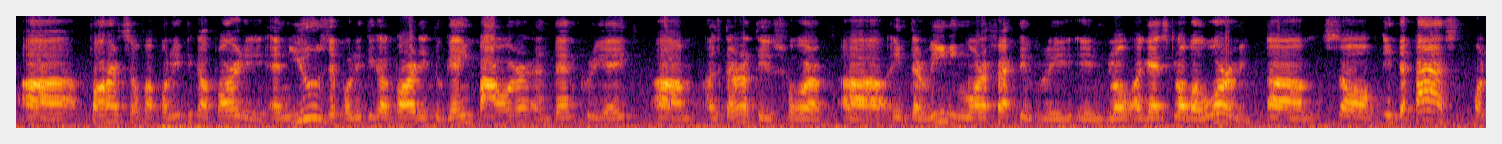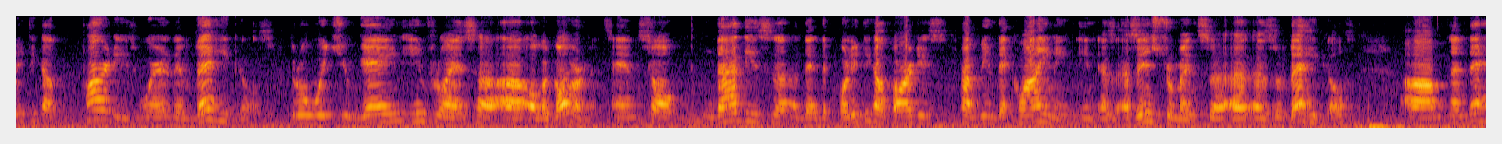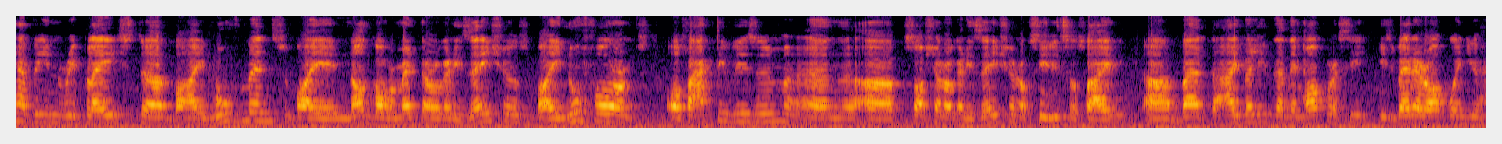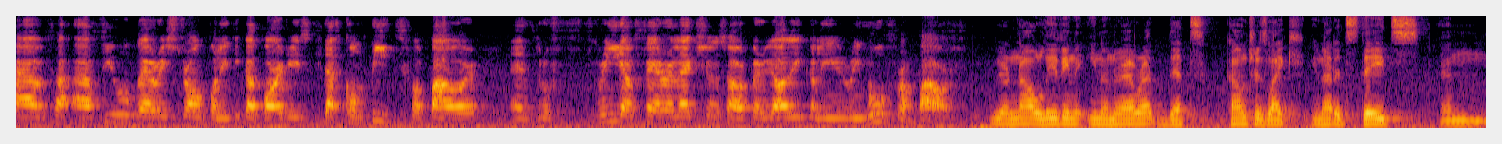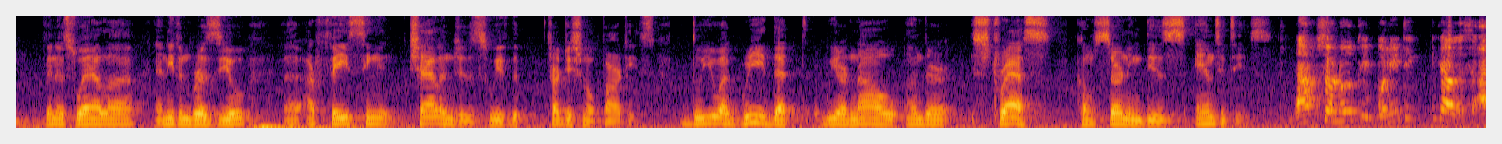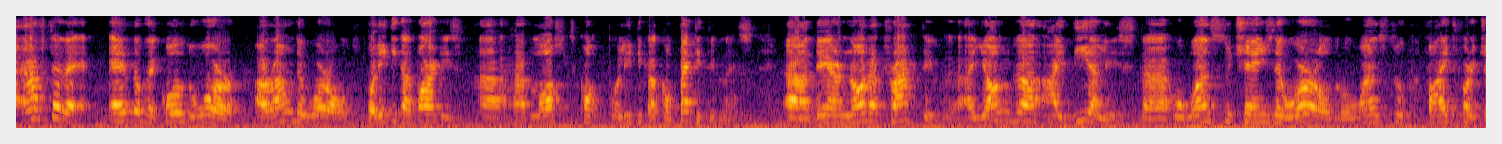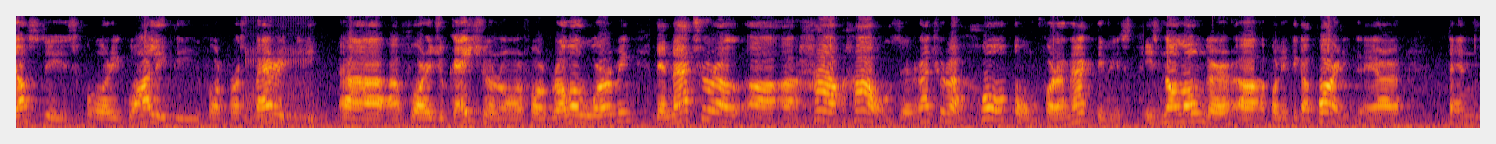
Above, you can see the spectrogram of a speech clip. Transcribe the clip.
parts of a political party and use the political party to gain power and then create um, alternatives for uh, intervening more effectively in glo- against global warming. Um, so, in the past, political parties were the vehicles through which you gain influence uh, uh, over governments, and so that is uh, the, the, political parties have been declining in, as, as instruments, uh, as vehicles. Um, and they have been replaced uh, by movements, by non governmental organizations, by new forms of activism and uh, social organization of civil society. Uh, but I believe that democracy is better off when you have a, few very strong political parties that compete for power and through free and fair elections are periodically removed from power. We are now living in an era that countries like United States and Venezuela and even Brazil uh, are facing challenges with the traditional parties do you agree that we are now under stress concerning these entities? Absolutely. Political after the end of the Cold War, around the world, political parties uh, have lost co- political competitiveness. Uh, they are not attractive. A young uh, idealist uh, who wants to change the world, who wants to fight for justice, for equality, for prosperity, uh, for education, or for global warming, the natural uh, house, the natural home for an activist is no longer a political party. They are and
